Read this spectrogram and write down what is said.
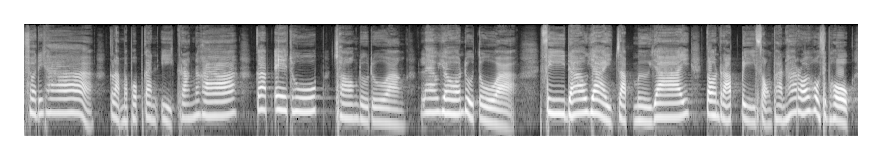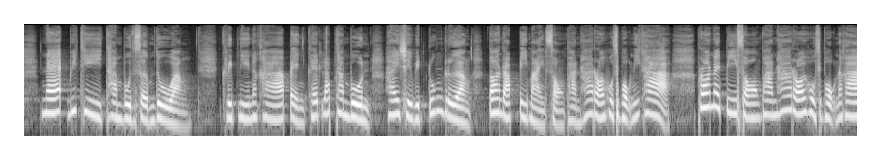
สวัสดีค่ะ กลับมาพบกันอีกครั้งนะคะ กับ a t u b e ช่องดูดวง แล้วย้อนดูตัวสีดาวใหญ่จับมือย้ายต้อนรับปี 2566 แนะวิธีทำบุญเสริมดวง คลิปนี้นะคะ เป็นเคล็ดลับทำบุญให้ชีวิตรุ่งเรือง ต้อนรับปีใหม่ 2566 นี้ค่ะ เพราะในปี 2566 นะคะ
